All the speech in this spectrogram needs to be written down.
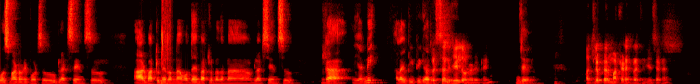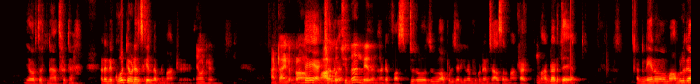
post mortem reports blood signs ఆడ బట్టల మీద ఉన్న ముద్దాయి బట్టల మీద ఉన్న బ్లడ్ సైన్స్ ఇంకా ఇవన్నీ. అలాగే పీపీ గారు. ప్రస్తుతానికి జైల్లో ఉన్నాడు ఆయన? జైలు మధ్యలో ఎప్పుడైనా మాట్లాడడానికి ప్రయత్నం చేశాడా? ఎవరితో నాతోట అంటే నేను కోర్టు ఎవిడెన్స్కి వెళ్ళినప్పుడు మాట్లాడాడు. ఏమంటాడు? అంటే ఆయన మార్పు వచ్చిందా లేదంట అంటే ఫస్ట్ రోజు అప్పుడు జరిగినప్పుడు కూడా నేను చాలాసార్లు మాట్లాడు మాట్లాడితే అంటే నేను మామూలుగా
